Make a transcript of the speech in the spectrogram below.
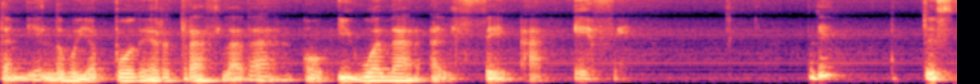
también lo voy a poder trasladar o igualar al CAF. Entonces,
